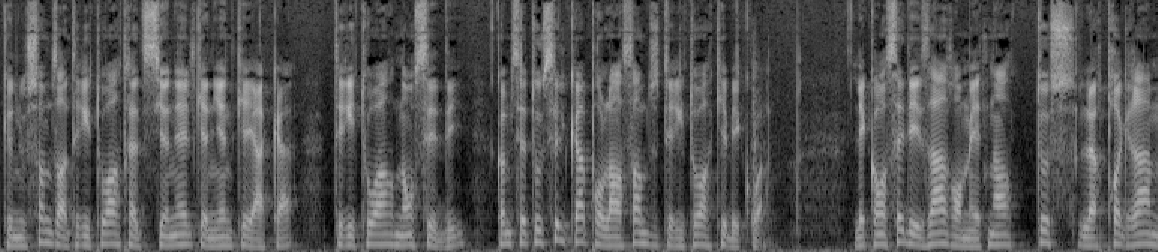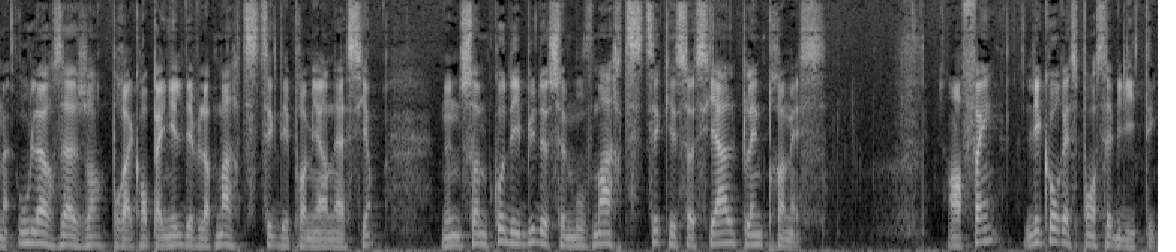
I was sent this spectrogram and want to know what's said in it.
que nous sommes en territoire traditionnel Kanyen-Keaka, territoire non cédé, comme c'est aussi le cas pour l'ensemble du territoire québécois. Les conseils des arts ont maintenant tous leurs programmes ou leurs agents pour accompagner le développement artistique des Premières Nations. Nous ne sommes qu'au début de ce mouvement artistique et social plein de promesses. Enfin, l'éco-responsabilité.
